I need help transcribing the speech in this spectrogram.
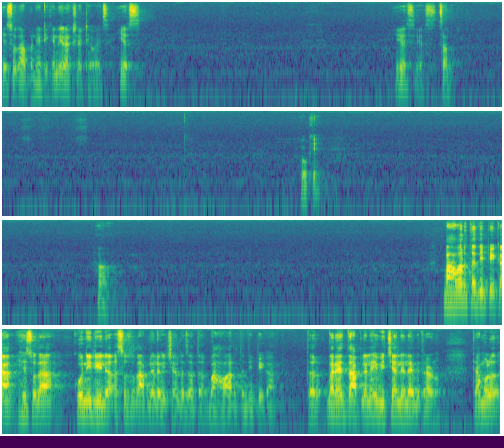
हे सुद्धा आपण या ठिकाणी लक्षात ठेवायचं. येस येस येस चला. ओके हां. भावार्थ दीपिका हे सुद्धा कोणी लिहिलं? असं सुद्धा आपल्याला विचारलं जातं. भावार्थ दीपिका. तर बऱ्याचदा आपल्याला हे विचारलेलं आहे मित्रांनो. त्यामुळं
